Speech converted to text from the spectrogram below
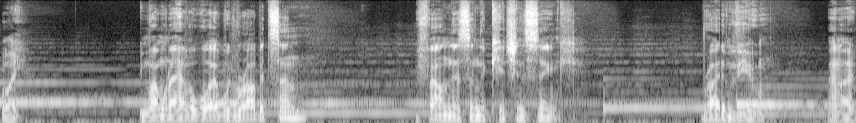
Why? You might want to have a word with Robertson. I found this in the kitchen sink. Right in view. And I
